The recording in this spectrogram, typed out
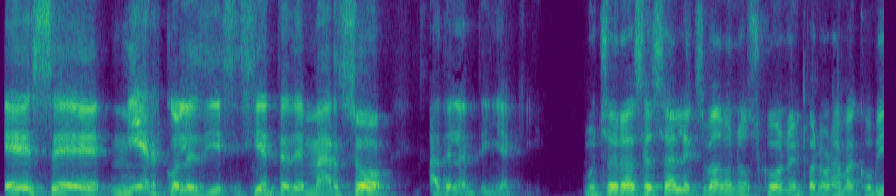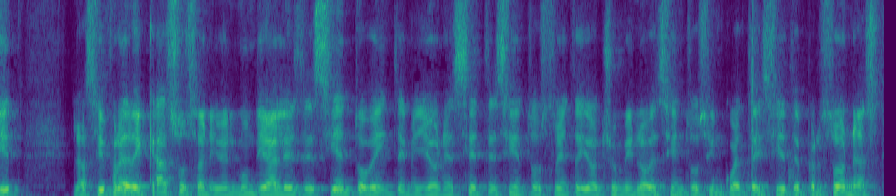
Es miércoles 17 de marzo. Adelante, Iñaki. Muchas gracias, Alex. Vámonos con el panorama COVID. La cifra de casos a nivel mundial es de 120 millones 738 mil 957 personas.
